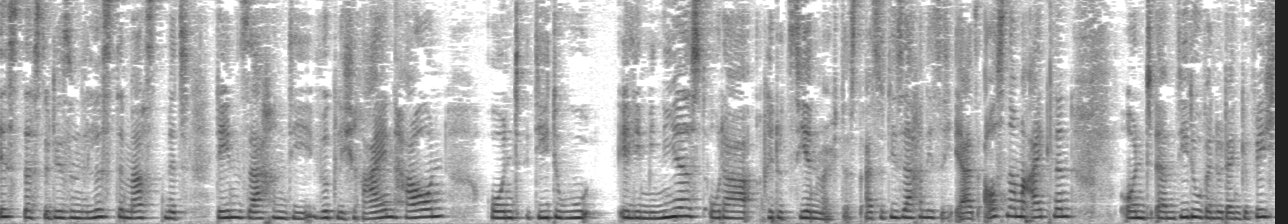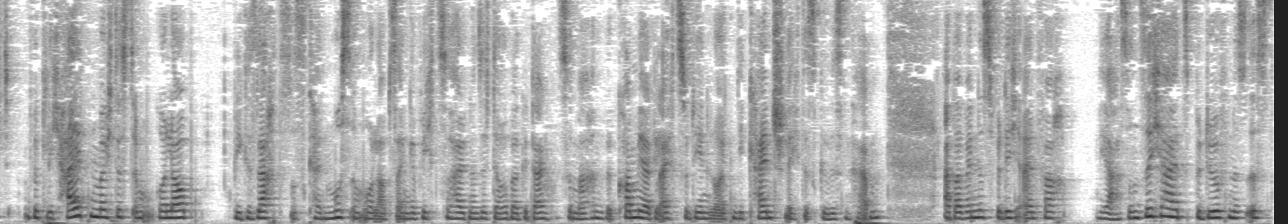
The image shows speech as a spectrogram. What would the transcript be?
ist, dass du dir so eine Liste machst mit den Sachen, die wirklich reinhauen und die du eliminierst oder reduzieren möchtest. Also die Sachen, die sich eher als Ausnahme eignen und ähm, die du, wenn du dein Gewicht wirklich halten möchtest im Urlaub, wie gesagt, es ist kein Muss im Urlaub, sein Gewicht zu halten und sich darüber Gedanken zu machen. Wir kommen ja gleich zu den Leuten, die kein schlechtes Gewissen haben. Aber wenn es für dich einfach ja so ein Sicherheitsbedürfnis ist,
